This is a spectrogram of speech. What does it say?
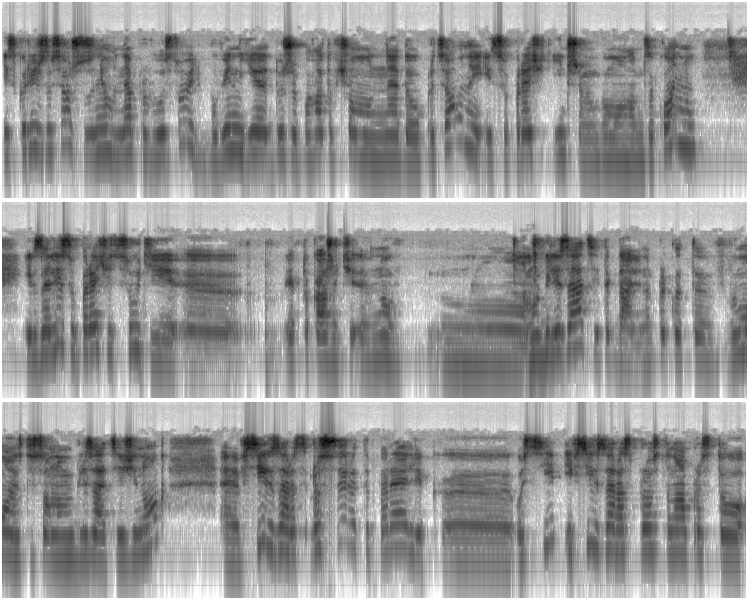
І скоріш за все, що за нього не проголосують, бо він є дуже багато в чому недоопрацьований і суперечить іншим вимогам закону. І взагалі суперечить суті, е, як то кажуть, ну. Мобілізації і так далі. Наприклад, вимоги стосовно мобілізації жінок, всіх зараз розширити перелік е, осіб і всіх зараз просто-напросто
